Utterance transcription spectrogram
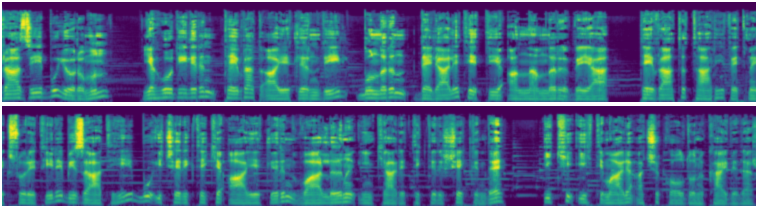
Razi bu yorumun, Yahudilerin Tevrat ayetlerini değil, bunların delalet ettiği anlamları veya Tevrat'ı tahrif etmek suretiyle bizatihi bu içerikteki ayetlerin varlığını inkar ettikleri şeklinde iki ihtimale açık olduğunu kaydeder.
